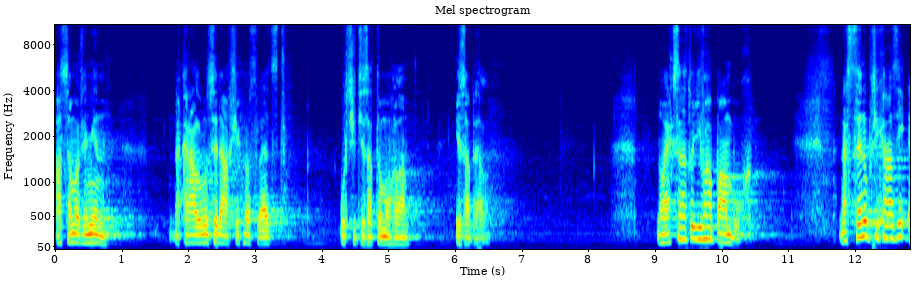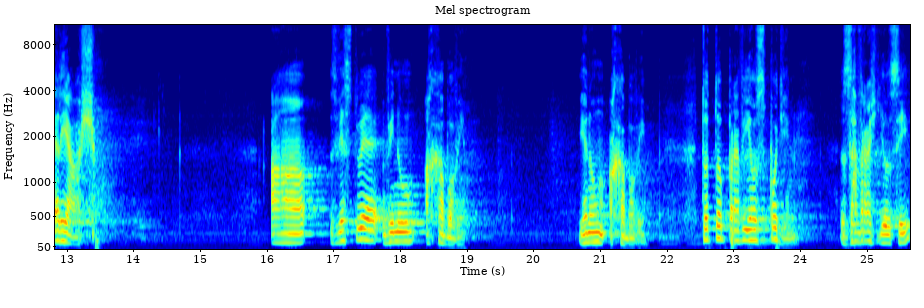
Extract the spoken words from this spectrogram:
A samozřejmě na královnu se dá všechno svést. Určitě za to mohla Izabel. No a jak se na to dívá pán Bůh? Na scénu přichází Eliáš a zvěstuje vinu Achabovi. Jenom Achabovi. Toto praví hospodin. Zavraždil si,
